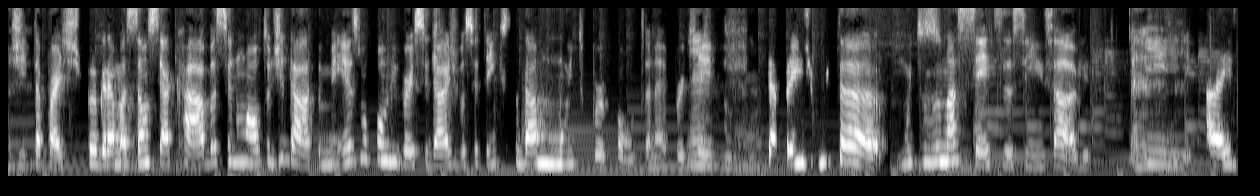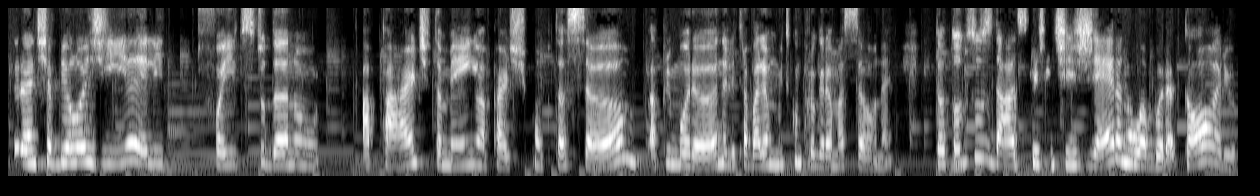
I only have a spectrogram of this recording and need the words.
de, da parte de programação, você acaba sendo um autodidata. Mesmo com a universidade, você tem que estudar muito por conta, né? Porque uhum. você aprende muita, muitos macetes, assim, sabe? Uhum. E aí, durante a biologia, ele foi estudando a parte também, a parte de computação, aprimorando, ele trabalha muito com programação, né? Então, todos os dados que a gente gera no laboratório,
